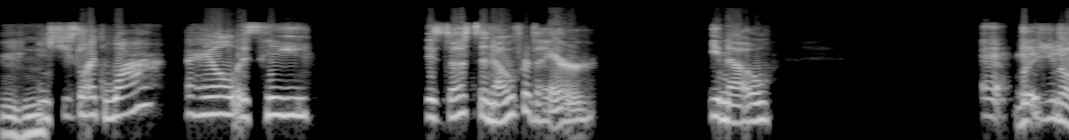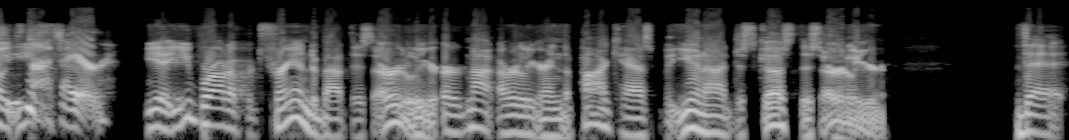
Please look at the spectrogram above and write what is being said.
Mm-hmm. And she's like, why the hell is he, is Dustin over there? You know, But, you know, he's you- not there. Yeah, you brought up a trend about this earlier, or not earlier in the podcast, but you and I discussed this earlier. That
